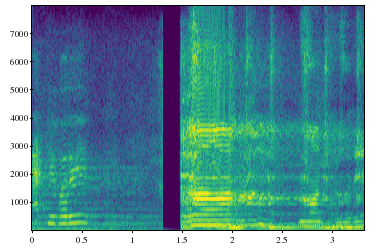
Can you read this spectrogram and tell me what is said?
একেবারে মধুরে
